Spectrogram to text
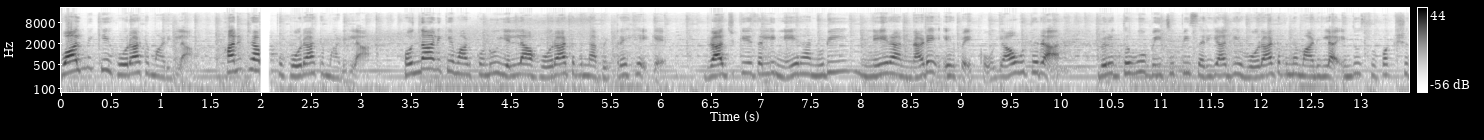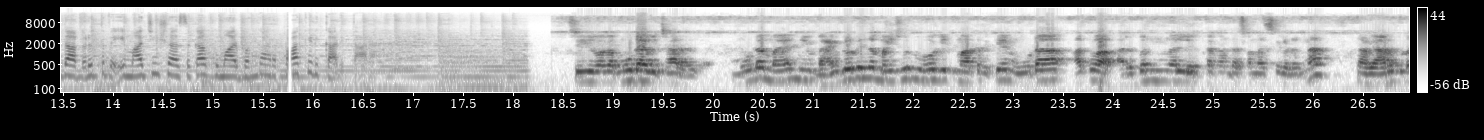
ವಾಲ್ಮೀಕಿ ಹೋರಾಟ ಮಾಡಿಲ್ಲ. ಹನಿಟ್ರಾಪ್ ಹೋರಾಟ ಮಾಡಿಲ್ಲ. ಹೊಂದಾಣಿಕೆ ಮಾಡಿಕೊಂಡು ಎಲ್ಲ ಹೋರಾಟವನ್ನ ಬಿಟ್ಟರೆ ಹೇಗೆ? ರಾಜಕೀಯದಲ್ಲಿ ನೇರ ನುಡಿ, ನೇರ ನಡೆ ಇರಬೇಕು. ಯಾವುದರ ವಿರುದ್ಧವೂ ಬಿಜೆಪಿ ಸರಿಯಾಗಿ ಹೋರಾಟವನ್ನು ಮಾಡಿಲ್ಲ ಎಂದು ಸ್ವಪಕ್ಷದ ವಿರುದ್ಧವೇ ಮಾಜಿ ಶಾಸಕ ಕುಮಾರ್ ಬಂಗಾರಪ್ಪ ಕಿಡಿಕಾರಿದ್ದಾರೆ. ಇವಾಗ ಮೂಡ ವಿಚಾರ ಮೂಡ ನೀವು ಬ್ಯಾಂಗ್ಳೂರಿಂದ ಮೈಸೂರಿಗೆ ಹೋಗಿದ್ ಮಾತ್ರಕ್ಕೆ ಮೂಡ ಅಥವಾ ಅರ್ಬನ್ನಲ್ಲಿ ಇರ್ತಕ್ಕಂಥ ಸಮಸ್ಯೆಗಳನ್ನ ನಾವ್ ಯಾರು ಕೂಡ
